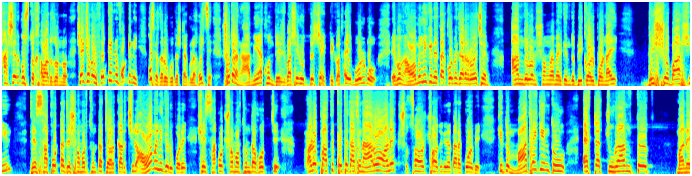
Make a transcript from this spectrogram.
হাঁসের গোস্ত খাওয়ার জন্য। সেই সকল ফকিন্নি আজকে তার উপদেষ্টাগুলো হয়েছে। সুতরাং আমি এখন দেশবাসীর উদ্দেশ্যে একটি কথাই বলব, এবং আওয়ামী লীগের নেতা কর্মী যারা রয়েছেন, আন্দোলন সংগ্রামের কিন্তু বিকল্প নাই বিশ্ববাসীর যে সাপোর্টটা যে সমর্থনটা দরকার ছিল, আওয়ামী লীগের উপরে সেই সাপোর্ট সমর্থনটা হচ্ছে, আরও পাতে পেতে না, আরও অনেক সহ- সহযোগিতা তারা করবে। কিন্তু মাঠে কিন্তু একটা চূড়ান্ত মানে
